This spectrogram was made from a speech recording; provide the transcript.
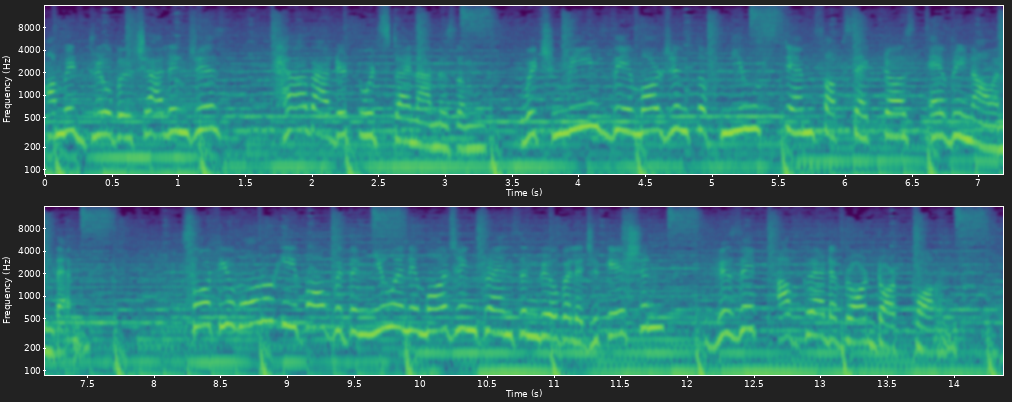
amid global challenges have added to its dynamism, which means the emergence of new STEM subsectors every now and then. So if you want to keep up with the new and emerging trends in global education, visit upgradabroad.com.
